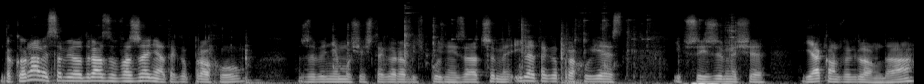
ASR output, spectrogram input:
Dokonamy sobie od razu ważenia tego prochu, żeby nie musieć tego robić później. Zobaczymy, ile tego prochu jest i przyjrzymy się, jak on wygląda.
